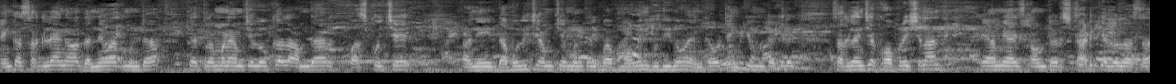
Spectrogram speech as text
हांकां सगळ्यांक हांव धन्यवाद म्हणटा त्याच प्रमाणे आमचे लोकल आमदार वास्कोचे आनी दाबोलीचे आमचे मंत्री बाब मोविन गुदिनो हांकां थँक्यू म्हणटा कित्याक सगळ्यांच्या कॉपरेशनान हे आमी आयज कावंटर स्टार्ट केलेलो आसा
